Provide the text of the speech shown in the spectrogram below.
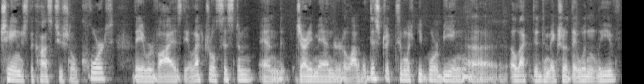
changed the constitutional court. They revised the electoral system and gerrymandered a lot of the districts in which people were being uh, elected to make sure that they wouldn't leave.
